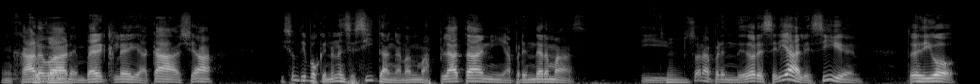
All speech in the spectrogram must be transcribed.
En Harvard, en Berkeley, acá, allá. Y son tipos que no necesitan ganar más plata ni aprender más. Y son aprendedores seriales, siguen. Entonces digo,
